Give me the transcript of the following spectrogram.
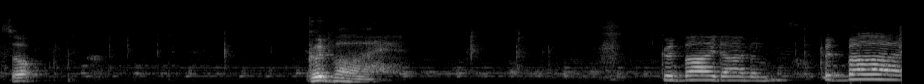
So, Goodbye. Goodbye, diamonds. Goodbye.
